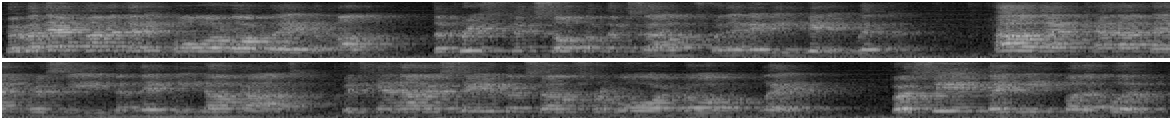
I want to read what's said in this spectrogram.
For when there cometh any war or plague upon them, the priests consult with themselves, for they may be hidden with them. How then cannot men perceive that they be no gods, which can neither save themselves from war nor from plague? For seeing they be but of wood,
